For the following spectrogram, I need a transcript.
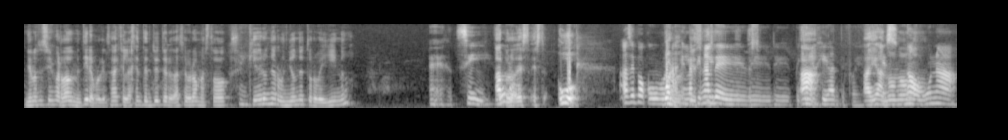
yo no sé si es verdad o mentira, porque sabes que la gente en Twitter hace bromas todo. Sí. Que era una reunión de Torbellino. Eh, sí. Ah, hubo. pero es, es- hubo. Hace poco hubo Bueno, una- en la es- final de, de- de Pequeño Ah. Gigante fue. Ah, ya, no, no, no. una,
